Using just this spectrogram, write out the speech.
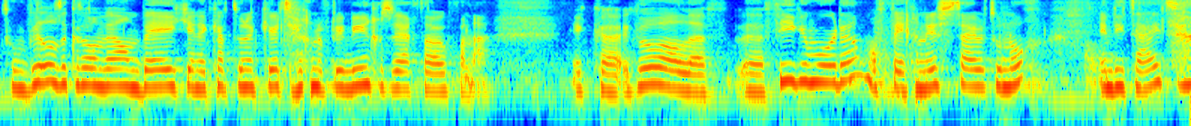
toen wilde ik het dan wel een beetje. En ik heb toen een keer tegen een vriendin gezegd ook van... Nou, ik, uh, ik wil wel uh, vegan worden. Of veganist zeiden we toen nog, in die tijd.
